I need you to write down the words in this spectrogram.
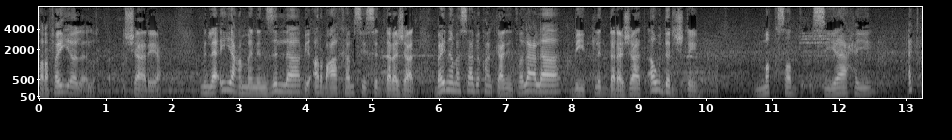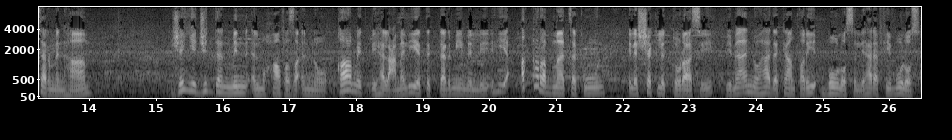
طرفي الشارع بنلاقيها عم ننزل لها بأربعة خمسة ست درجات. بينما سابقا كان يطلع لها بثلاث درجات أو درجتين. مقصد سياحي أكثر من هام. جيد جدا من المحافظة أنه قامت بهالعملية الترميم اللي هي أقرب ما تكون إلى الشكل التراثي بما أنه هذا كان طريق بولس اللي هرب فيه بولس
